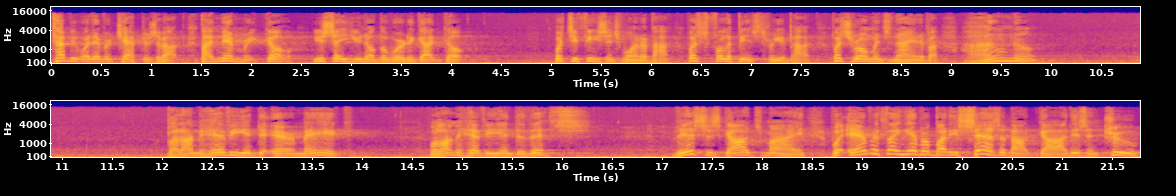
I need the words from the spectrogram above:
tell me whatever chapter's about. By memory, go. You say you know the Word of God, go. What's Ephesians 1 about? What's Philippians 3 about? What's Romans 9 about? I don't know. But I'm heavy into Aramaic. Well, I'm heavy into this. This is God's mind. Well, everything everybody says about God isn't true,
